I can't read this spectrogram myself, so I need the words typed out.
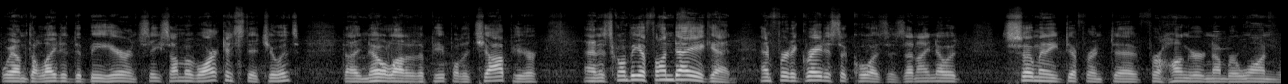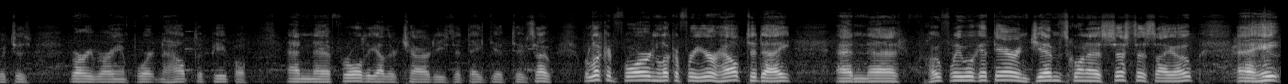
boy, I'm delighted to be here and see some of our constituents. I know a lot of the people that shop here, and it's going to be a fun day again, and for the greatest of causes. And I know it, so many different uh, for hunger number one, which is very very important to help the people, and uh, for all the other charities that they give to. So we're looking forward and looking for your help today, and. Uh, hopefully we'll get there and Jim's going to assist us I hope. Uh, he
